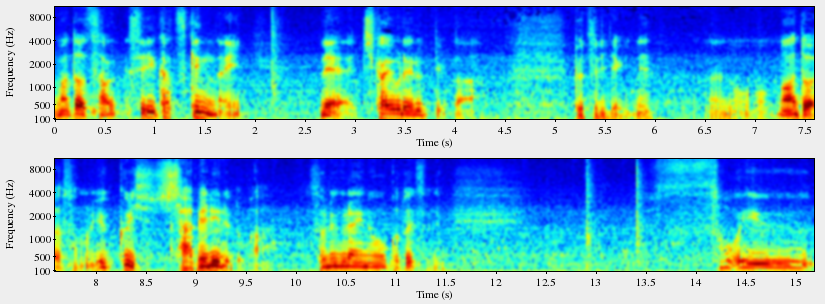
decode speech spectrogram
また生活圏内で近寄れるっていうか物理的にね。あの、まあ、あとはそのゆっくり喋れるとかそれぐらいのことですよね。そういう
